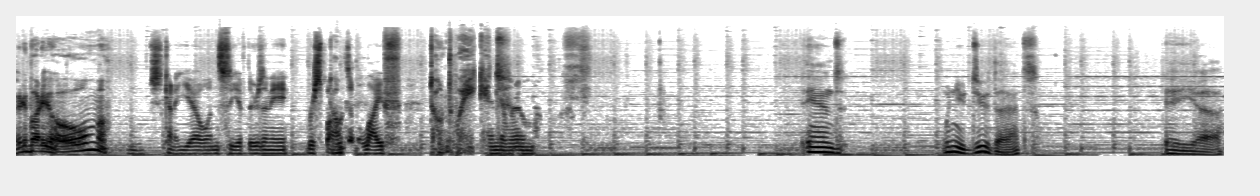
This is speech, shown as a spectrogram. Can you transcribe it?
anybody home? Just kind of yell and see if there's any response of life don't wake in it. the room. And when you do that, a uh,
